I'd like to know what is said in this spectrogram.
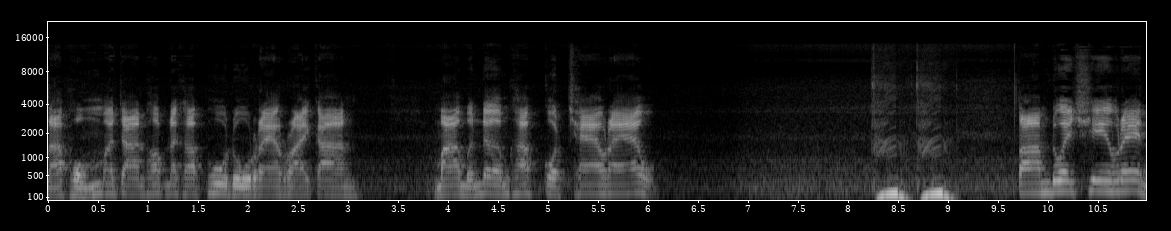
นะผมอาจารย์ท็อปนะครับ ผู้ดูแลรายการ มาเหมือนเดิมครับ กดแชร์แล้ว ตามด้วยชื่อเล่น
